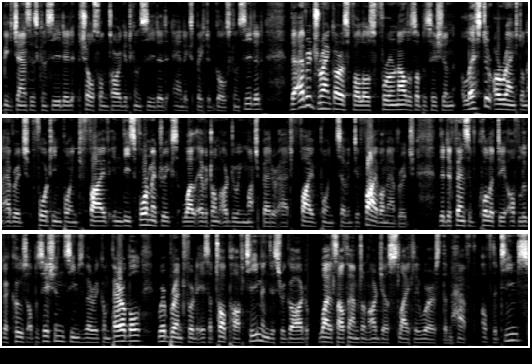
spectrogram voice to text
big chances conceded, shots on target conceded, and expected goals conceded. The average rank are as follows for Ronaldo's opposition. Leicester are ranked on average 14.5 in these four metrics, while Everton are doing much better at 5. 5.75 on average. The defensive quality of Lukaku's opposition seems very comparable, where Brentford is a top half team in this regard, while Southampton are just slightly worse than half of the teams.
